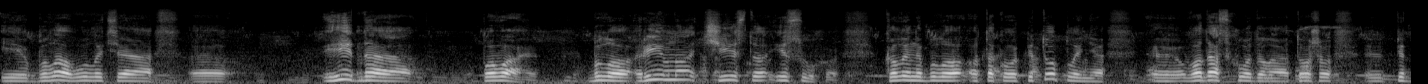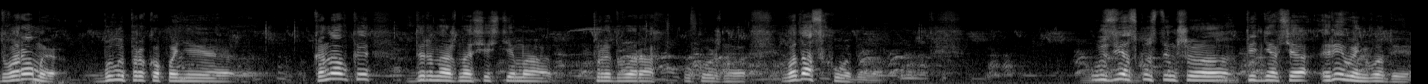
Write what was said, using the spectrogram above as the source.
і була вулиця гідна поваги. Було рівно, чисто і сухо. Коли не було от такого підтоплення, вода сходила, тому що під дворами були прокопані канавки, дренажна система при дворах у кожного. Вода сходила. У зв'язку з тим, що піднявся рівень води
